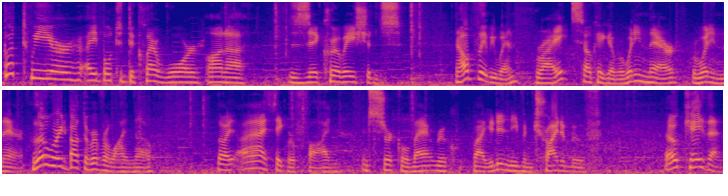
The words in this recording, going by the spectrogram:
but we are able to declare war on uh the croatians and hopefully we win right okay good we're winning there we're winning there a little worried about the river line though though i, I think we're fine encircle that real wow you didn't even try to move Okay then.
